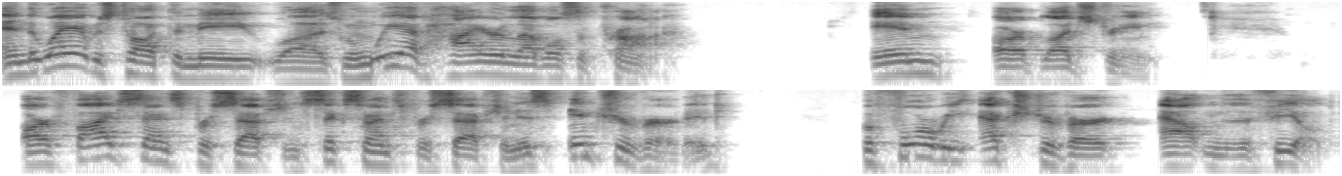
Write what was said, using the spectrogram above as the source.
And the way it was taught to me was when we have higher levels of prana in our bloodstream, our five sense perception, six sense perception is introverted before we extrovert out into the field.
